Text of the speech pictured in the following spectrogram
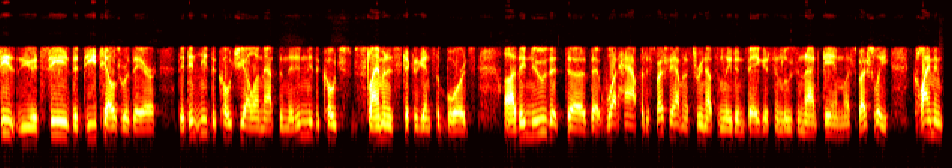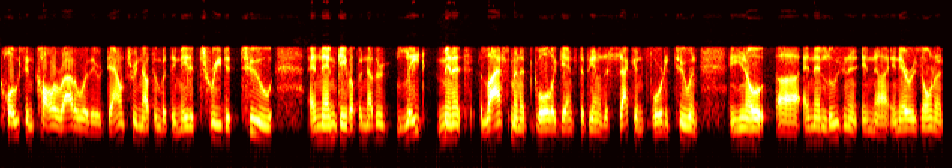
see you could see the details were there. They didn't need the coach yelling at them. They didn't need the coach slamming his stick against the boards. Uh, they knew that uh, that what happened, especially having a three nothing lead in Vegas and losing that game, especially climbing close in Colorado where they were down three nothing, but they made it three to two and then gave up another late minute, last minute goal against at the end of the second, four to two, and, you know, uh, and then losing it in uh, in Arizona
